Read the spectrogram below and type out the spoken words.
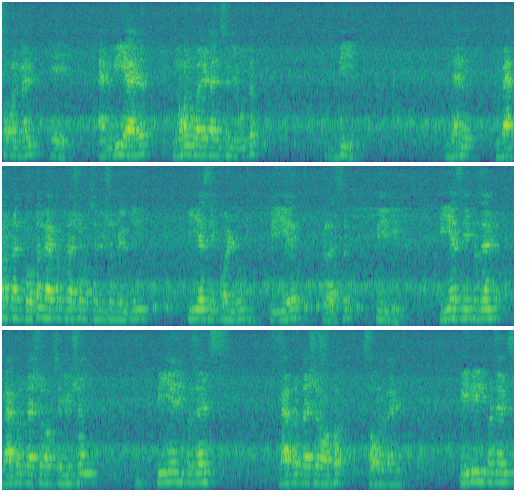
solvent A and we add non-volatile solute B, then vapor total vapor pressure of solution will be P S equal to P A plus P B P S represent vapour pressure of solution P A represents vapour pressure of solvent P B represents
